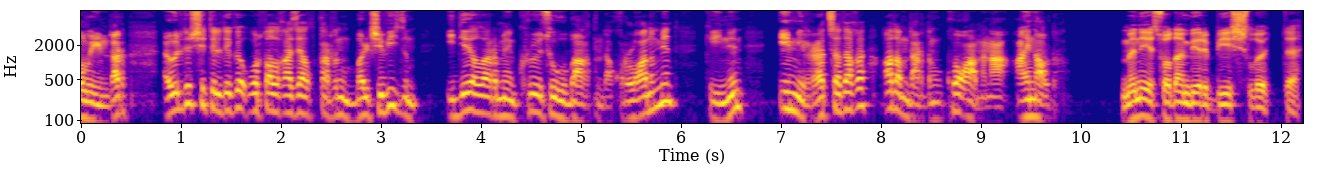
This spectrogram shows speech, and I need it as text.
Бұл ұйымдар әуелде шетелдегі орталық азиялықтардың большевизм идеяларымен күресуі бағытында құрылғанымен кейіннен эмиграциядағы адамдардың қоғамына айналды. Міне содан бері бес жыл өтті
